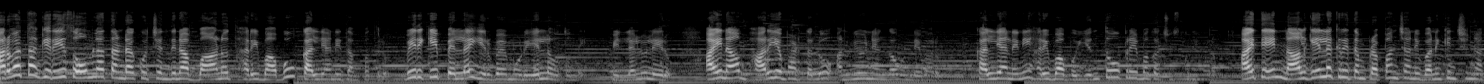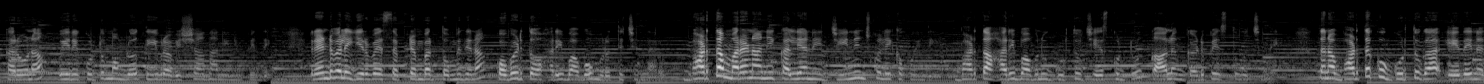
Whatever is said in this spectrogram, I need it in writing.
పర్వతగిరి సోమ్ల తండాకు చెందిన బానుత్ హరిబాబు కళ్యాణి దంపతులు. వీరికి పెళ్ళై ఇరవై మూడు ఏళ్ళవుతుంది. పిల్లలు లేరు. అయినా భార్య భర్తలు అన్యోన్యంగా ఉండేవారు. కళ్యాణిని హరిబాబు ఎంతో ప్రేమగా చూసుకునేవారు. అయితే నాలుగేళ్ళ క్రితం ప్రపంచాన్ని వణికించిన కరోనా వీరి కుటుంబంలో తీవ్ర విషాదాన్ని నింపింది. రెండు వేల ఇరవై సెప్టెంబర్ తొమ్మిదిన కోవిడ్తో హరిబాబు మృతి చెందారు. భర్త మరణాన్ని కళ్యాణి జీర్ణించుకోలేకపోయింది. భర్త హరిబాబును గుర్తు చేసుకుంటూ కాలం గడిపేస్తూ వచ్చింది. తన భర్తకు గుర్తుగా ఏదైనా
